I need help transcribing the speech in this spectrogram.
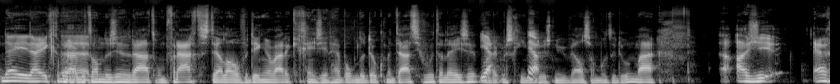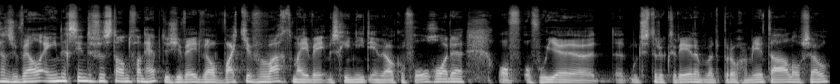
Nee, nee, ik gebruik Eh, het dan dus inderdaad om vragen te stellen over dingen waar ik geen zin heb om de documentatie voor te lezen. Ja, Wat ik misschien ja. dus nu wel zou moeten doen. Maar eh, als je ergens wel enigszins verstand van hebt, dus je weet wel wat je verwacht, maar je weet misschien niet in welke volgorde of, of hoe je het moet structureren met programmeertalen of zo.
